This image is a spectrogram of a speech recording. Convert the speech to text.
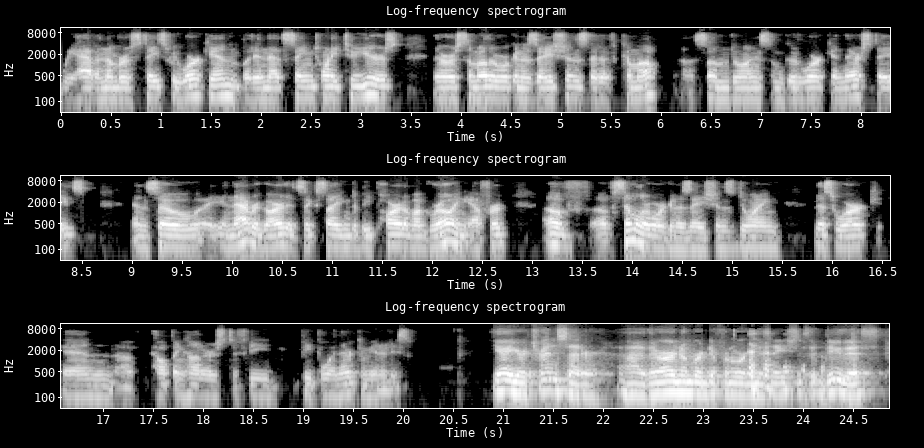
we have a number of states we work in, but in that same 22 years, there are some other organizations that have come up, some doing some good work in their states. And so, in that regard, it's exciting to be part of a growing effort of, of similar organizations doing this work and uh, helping hunters to feed people in their communities. Yeah, you're a trendsetter. Uh, there are a number of different organizations that do this.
